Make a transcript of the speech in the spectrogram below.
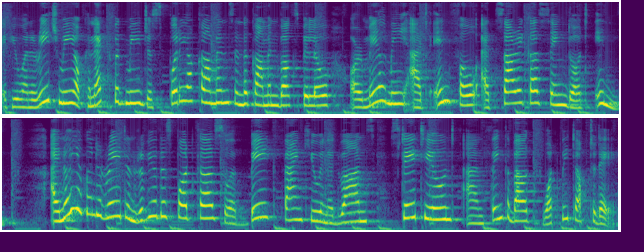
If you want to reach me or connect with me, just put your comments in the comment box below or mail me at info at sarikasingh.in. I know you're going to rate and review this podcast, so a big thank you in advance. Stay tuned and think about what we talked today.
